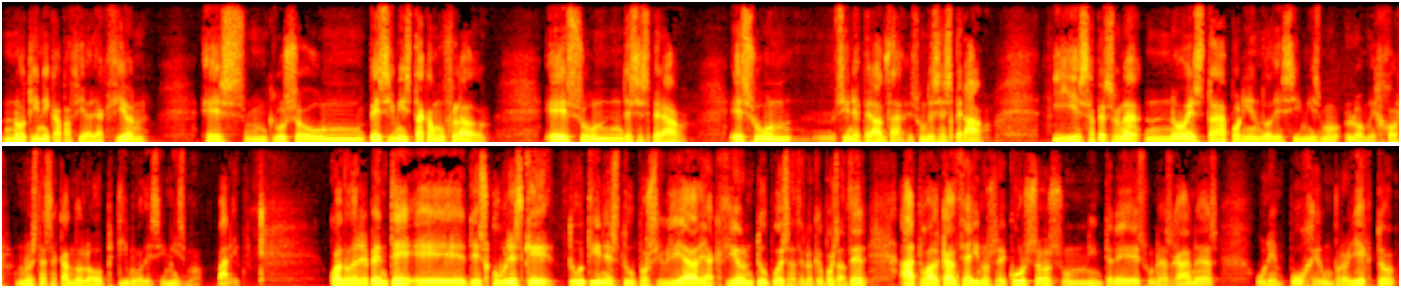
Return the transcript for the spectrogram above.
no tiene capacidad de acción. Es incluso un pesimista camuflado. Es un desesperado. Es un sin esperanza. Es un desesperado. Y esa persona no está poniendo de sí mismo lo mejor. No está sacando lo óptimo de sí mismo. Vale. Cuando de repente eh, descubres que tú tienes tu posibilidad de acción, tú puedes hacer lo que puedes hacer, a tu alcance hay unos recursos, un interés, unas ganas, un empuje, un proyecto,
